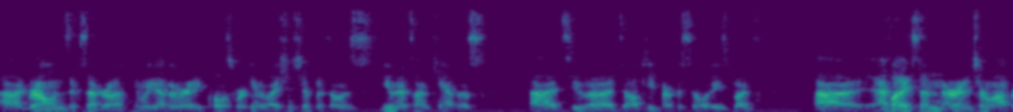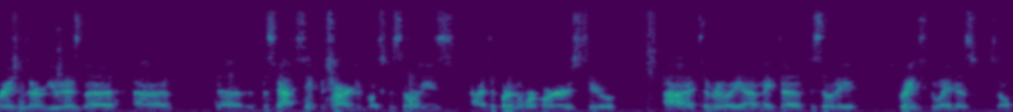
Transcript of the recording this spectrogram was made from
uh, grounds, etc. And we have a very close working relationship with those units on campus to to upkeep our facilities. But athletics and our internal operations are viewed as the the, the staff to take the charge of those facilities, uh, to put in the work orders to uh, to really uh, make the facility great the way it is. So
